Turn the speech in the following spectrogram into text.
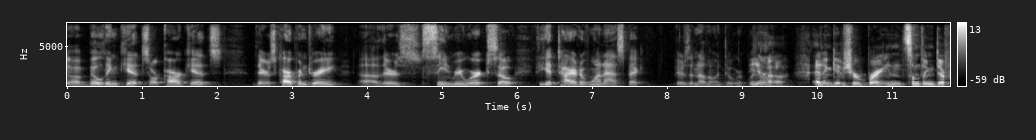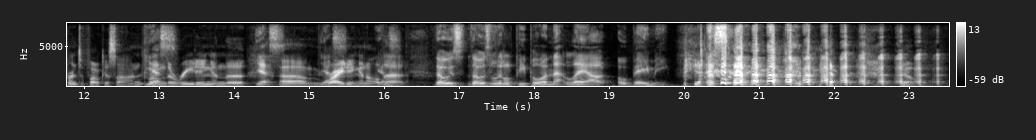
uh, building kits or car kits, there's carpentry, uh, there's scenery work. So if you get tired of one aspect, there's another one to work with. Yeah, and it gives your brain something different to focus on from yes. the reading and the yes. Um, yes. writing and all yes. that. Those those little people on that layout obey me. Yes. yep.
